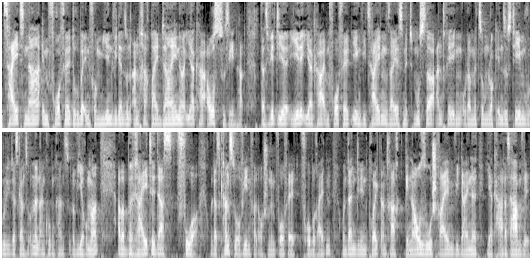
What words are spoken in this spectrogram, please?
zeitnah im Vorfeld darüber informieren, wie denn so ein Antrag bei deiner IHK auszusehen hat. Das wird dir jede IHK im Vorfeld irgendwie zeigen, sei es mit Musteranträgen oder mit so einem Login-System, wo du dir das Ganze online angucken kannst oder wie auch immer. Aber bereite das vor. Und das kannst du auf jeden Fall auch schon im Vorfeld vorbereiten und dann den Projektantrag genauso schreiben, wie deine IHK das haben will.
